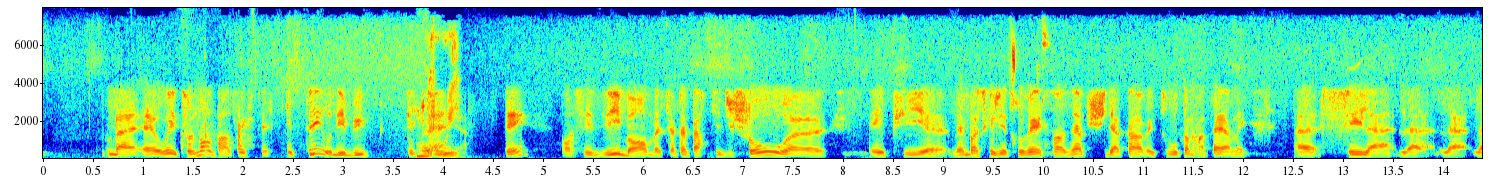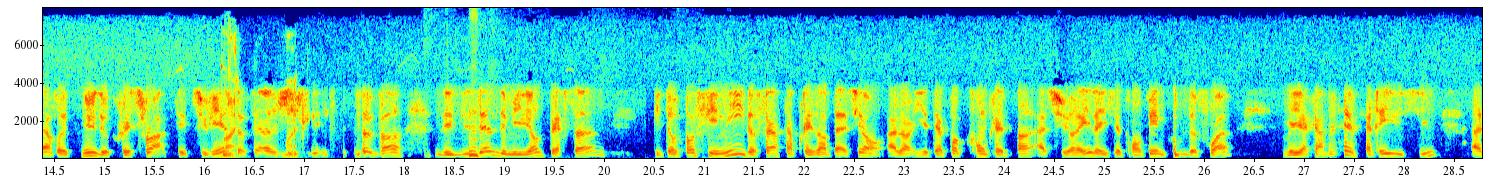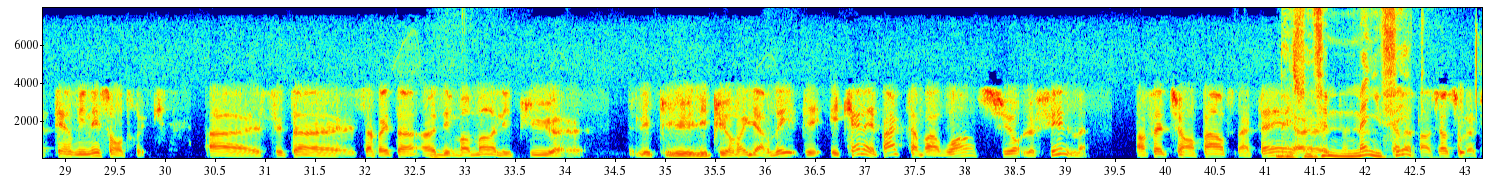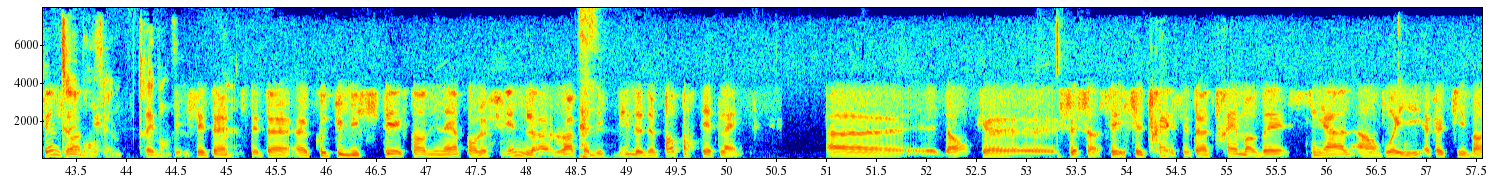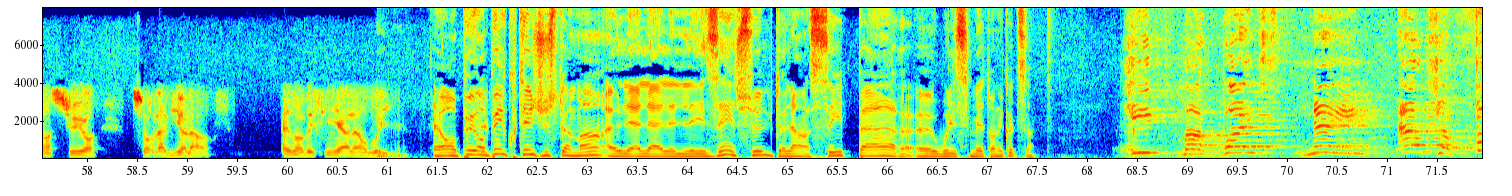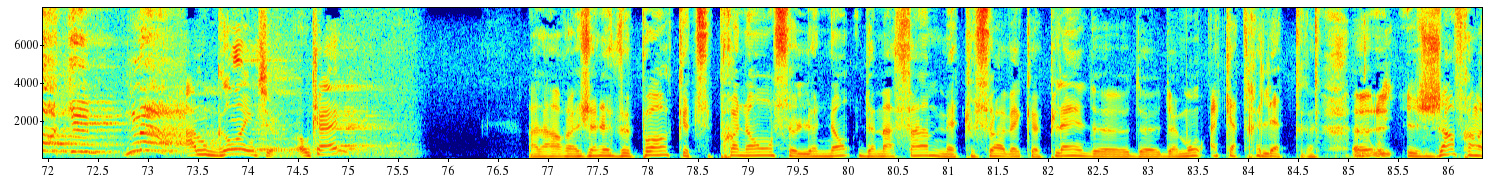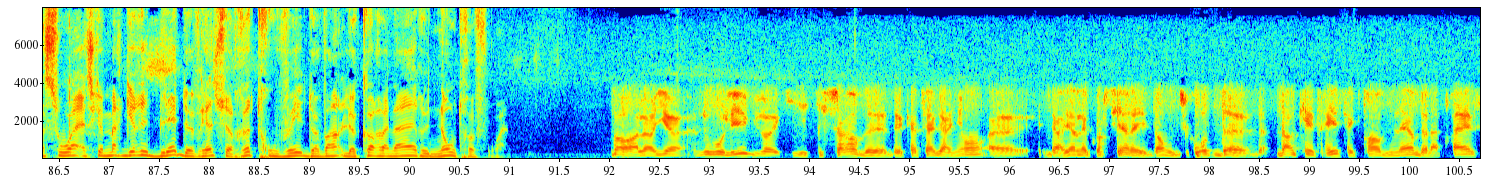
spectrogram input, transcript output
Ben euh, oui, tout le monde pensait que c'était scripté au début. Clair. Oui. On s'est dit, bon, ben, ça fait partie du show. euh, et puis, euh, mais moi, ce que j'ai trouvé extraordinaire, puis je suis d'accord avec tous vos commentaires, mais euh, c'est la, la, la, la retenue de Chris Rock. Tu, viens Ouais. te faire gifler devant des dizaines de millions de personnes, puis t'as pas fini de faire ta présentation. Alors, il était pas complètement assuré. Là, il s'est trompé une couple de fois, mais il a quand même réussi à terminer son truc. Euh, c'est un, ça va être un, un des moments les plus, euh, les plus, les plus regardés. Et quel impact ça va avoir sur le film? En fait, tu en parles ce matin. Ben, c'est un film t'as- t'as magnifique. attention sur le film. Très bon film. Très bon film. C'est un, c'est un, un coup de publicité extraordinaire pour le film. Là, Rock a décidé de ne pas porter plainte. Euh, donc, euh, c'est ça. C'est, c'est très, c'est un très mauvais signal à envoyer, effectivement, sur sur la violence. Très mauvais signal à envoyer. Euh, on peut, on peut écouter justement euh, la- la- la- les insultes lancées par euh, Will Smith. On écoute ça. Keep my wife's name out your fucking mouth! I'm going to, okay? Alors, euh, je ne veux pas que tu prononces le nom de ma femme, mais tout ça avec plein de, de- de mots à quatre lettres. Euh, Oui. Jean-François, est-ce que Marguerite Blais devrait se retrouver devant le coroner une autre fois? Bon, alors il y a un nouveau livre qui, sort de, de Katia Gagnon, euh, derrière la courtière et donc du groupe de- de- d'enquêtrices extraordinaires de la presse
